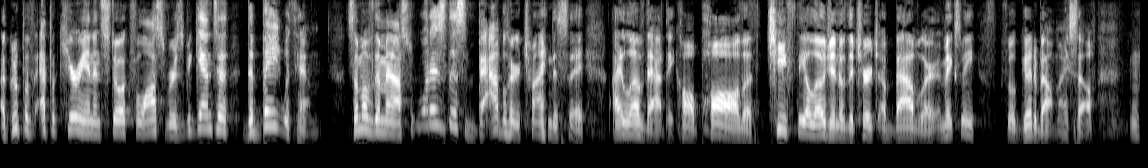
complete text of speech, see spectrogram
A group of Epicurean and Stoic philosophers began to debate with him. Some of them asked, What is this babbler trying to say? I love that. They call Paul, the chief theologian of the church, a babbler. It makes me feel good about myself.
